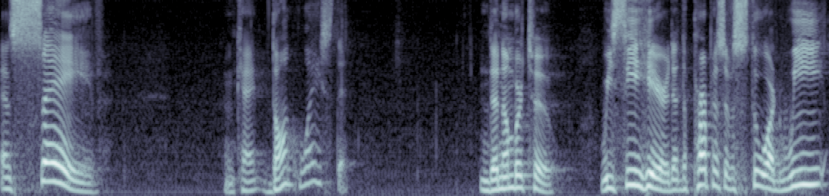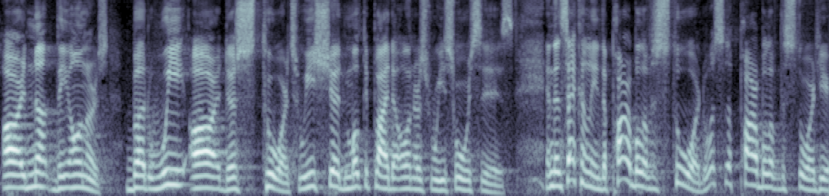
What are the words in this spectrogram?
and save. Okay? Don't waste it. The number two, we see here that the purpose of a steward, we are not the owners, but we are the stewards. We should multiply the owner's resources. And then, secondly, the parable of the steward. What's the parable of the steward here?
